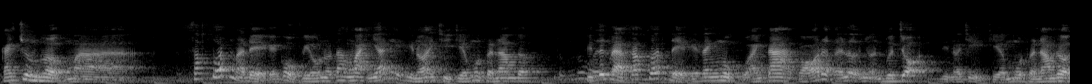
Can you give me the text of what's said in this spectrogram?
cái trường hợp mà xác suất mà để cái cổ phiếu nó tăng mạnh nhất ấy, thì nó lại chỉ chiếm 1 phần năm thôi. Thì tức là xác suất để cái danh mục của anh ta có được cái lợi nhuận vượt trội thì nó chỉ chiếm 1 phần năm thôi.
